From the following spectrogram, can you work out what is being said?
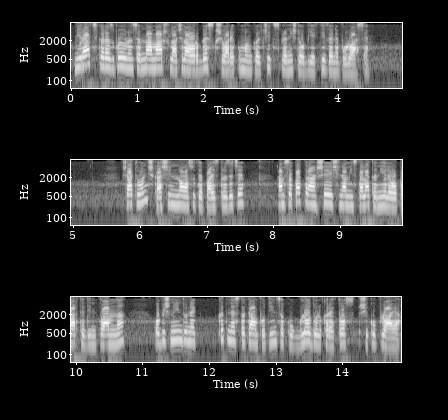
mirați că războiul însemna marșul acela orbesc și oarecum încălcit spre niște obiective nebuloase. Și atunci, ca și în 914, am săpat tranșee și ne-am instalat în ele o parte din toamnă, obișnuindu-ne cât ne stătea în putință cu glodul cretos și cu ploaia.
